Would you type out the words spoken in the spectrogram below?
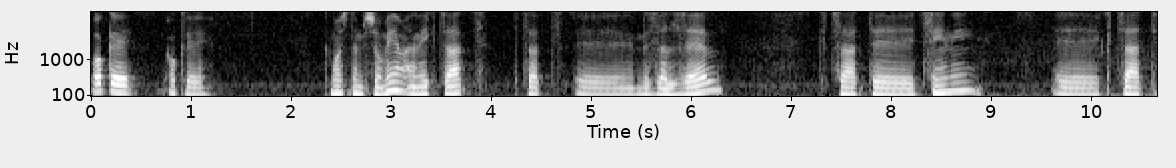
אוקיי, אוקיי. כמו שאתם שומעים, אני קצת, קצת uh, מזלזל. קצת uh, ציני, uh, קצת uh,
